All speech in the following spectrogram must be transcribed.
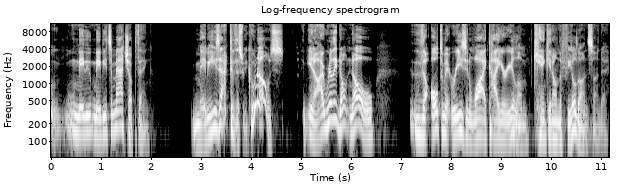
Maybe maybe it's a matchup thing. Maybe he's active this week. Who knows? You know, I really don't know the ultimate reason why Kaiir Elam can't get on the field on Sunday.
